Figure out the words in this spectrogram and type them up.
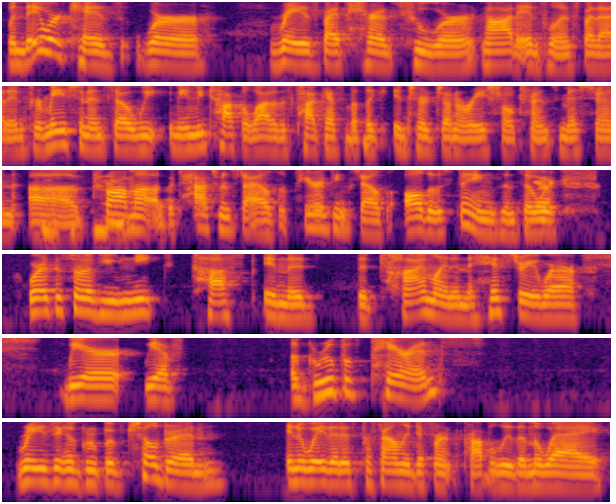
when they were kids, were raised by parents who were not influenced by that information. And so we, I mean, we talk a lot on this podcast about like intergenerational transmission of mm-hmm. trauma, of attachment styles, of parenting styles, all those things. And so yeah. we're we're at this sort of unique cusp in the the timeline in the history where we're we have a group of parents raising a group of children in a way that is profoundly different, probably, than the way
